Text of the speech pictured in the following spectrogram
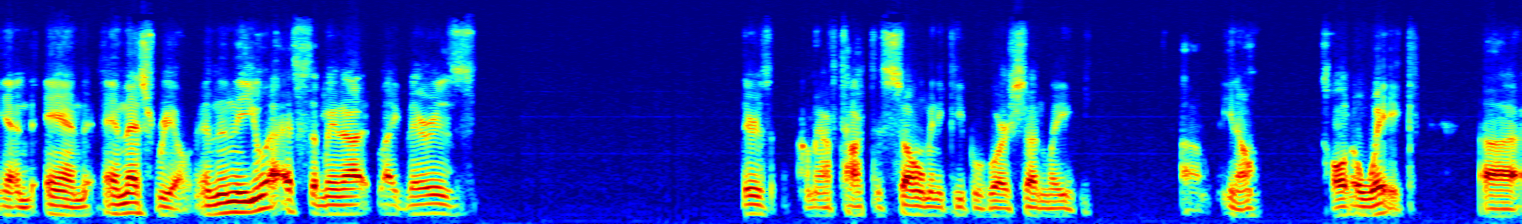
and and and that's real. And in the us i mean I, like there is there's i mean i've talked to so many people who are suddenly um, you know called awake. Uh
